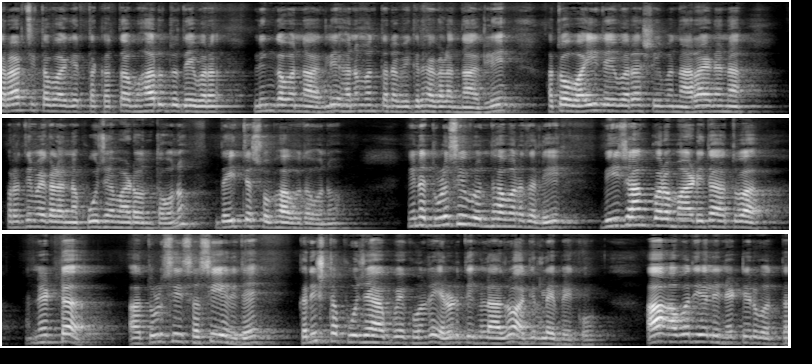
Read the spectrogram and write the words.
ಕರಾರ್ಚಿತವಾಗಿರ್ತಕ್ಕಂಥ ಮಹಾರುದ್ರ ದೇವರ ಲಿಂಗವನ್ನಾಗಲಿ, ಹನುಮಂತನ ವಿಗ್ರಹಗಳನ್ನಾಗಲಿ, ಅಥವಾ ವಾಯುದೇವರ ಶ್ರೀಮನ್ನಾರಾಯಣನ ಪ್ರತಿಮೆಗಳನ್ನು ಪೂಜೆ ಮಾಡುವಂಥವನು, ದೈತ್ಯ ಸ್ವಭಾವದವನು. ಇನ್ನು ತುಳಸಿ ವೃಂದಾವನದಲ್ಲಿ ಬೀಜಾಂಕುರ ಮಾಡಿದ ಅಥವಾ ನೆಟ್ಟ, ಆ ತುಳಸಿ ಸಸಿ ಏನಿದೆ, ಕನಿಷ್ಠ ಪೂಜೆ ಆಗಬೇಕು ಅಂದರೆ ಎರಡು ತಿಂಗಳಾದರೂ ಆಗಿರಲೇಬೇಕು. ಆ ಅವಧಿಯಲ್ಲಿ ನೆಟ್ಟಿರುವಂಥ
